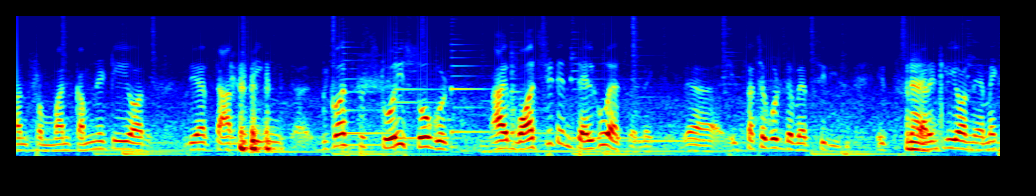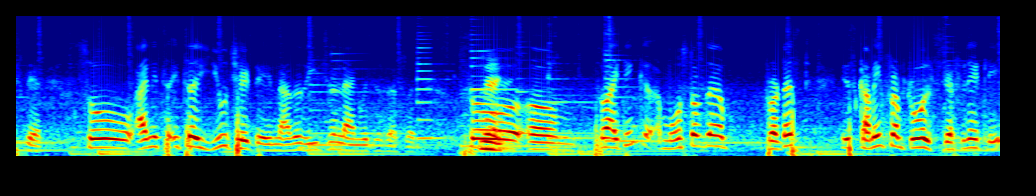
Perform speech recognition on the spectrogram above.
one from one community or they are targeting uh, because the story is so good. I watched it in Telugu as well. Like uh, it's such a good uh, web series. It's Right. currently on MX Player. So and it's it's a huge hit in other regional languages as well. So Right. um, so I think most of the protest is coming from trolls definitely.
